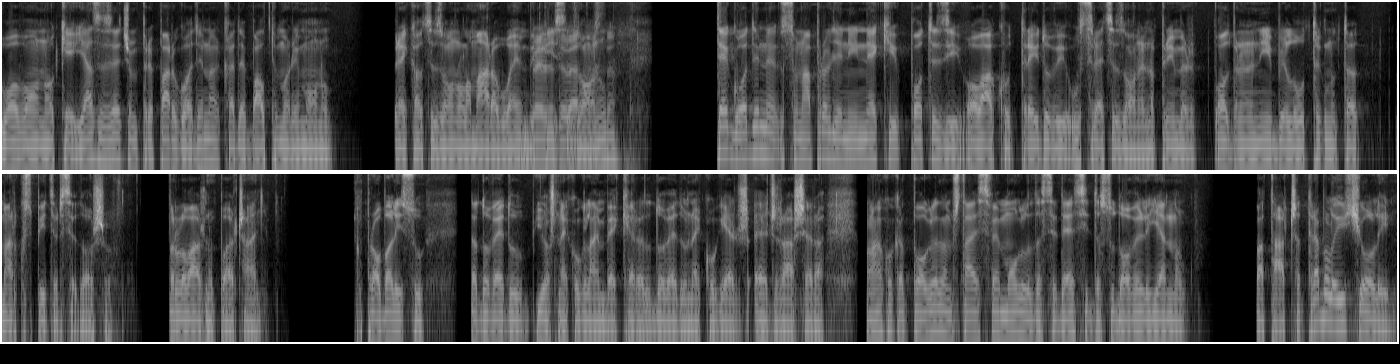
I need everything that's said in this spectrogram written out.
ovo ono, ok. Ja se sećam pre par godina kada je Baltimore imao onu breakout sezonu, Lamara u MVP sezonu. Te godine su napravljeni neki potezi ovako, tradeovi u sred sezone. Na primjer, odbrana nije bila utegnuta, Marcus Peters je došao. Vrlo važno pojačanje. Probali su da dovedu još nekog linebackera, da dovedu nekog edge, edge rushera. Onako kad pogledam šta je sve moglo da se desi, da su doveli jednog hvatača, trebalo je ići all in.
